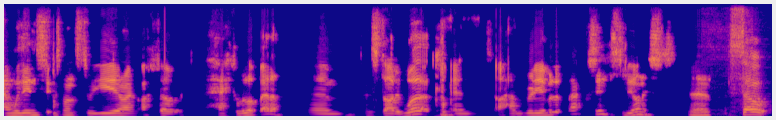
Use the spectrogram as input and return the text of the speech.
and within six months to a year, I, I felt a heck of a lot better um, and started work. And I haven't really ever looked back since, to be honest. so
